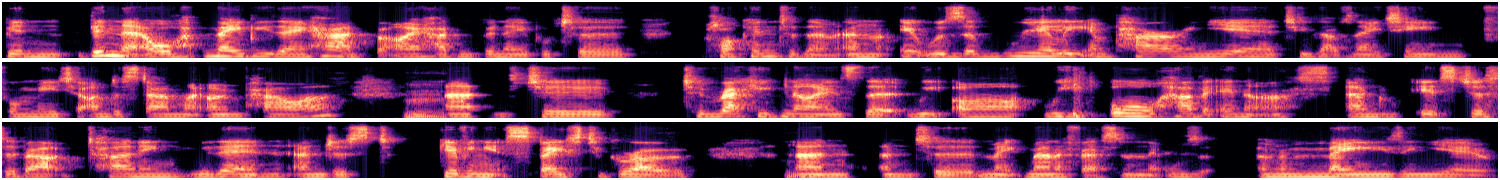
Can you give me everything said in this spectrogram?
been been there or maybe they had but i hadn't been able to clock into them and it was a really empowering year 2018 for me to understand my own power mm. and to to recognize that we are we all have it in us and it's just about turning within and just giving it space to grow mm. and and to make manifest and it was an amazing year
